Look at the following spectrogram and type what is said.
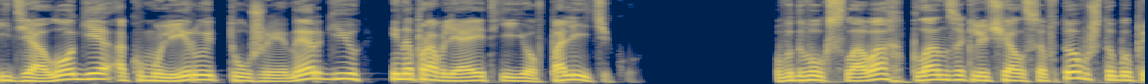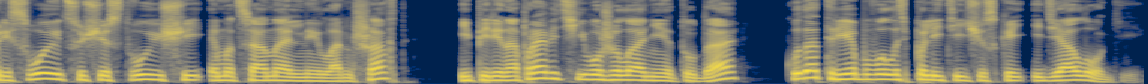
Идеология аккумулирует ту же энергию и направляет ее в политику. В двух словах, план заключался в том, чтобы присвоить существующий эмоциональный ландшафт и перенаправить его желание туда, куда требовалось политической идеологии,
